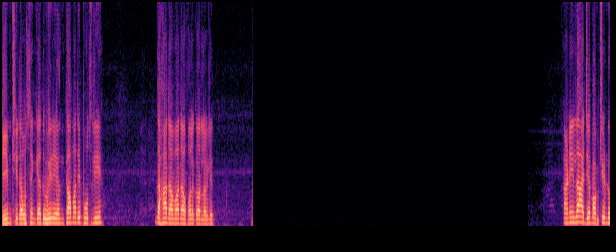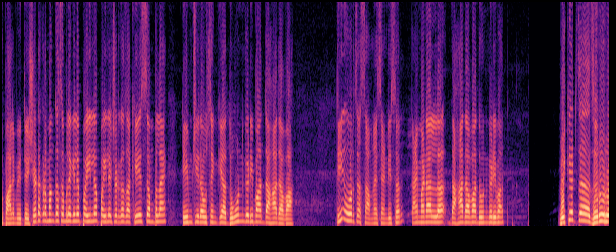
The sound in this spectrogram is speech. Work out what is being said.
टीमची धावसंख्या दुहेरी अंकामध्ये पोहोचली दहा धावा दाखल करावं लागलेत आणि लाजबाब चेंडू पाहायला मिळते षटक क्रमांक संपले गेले. पहिलं पहिल्या षटकाचा खेळ संपलाय. टीमची धावसंख्या दोन गडी बाद दहा धावा. तीन ओव्हरचा सामना आहे सँडी सर. काय म्हणाल दहा धावा दोन गडी बाद? विकेटचं जरूर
